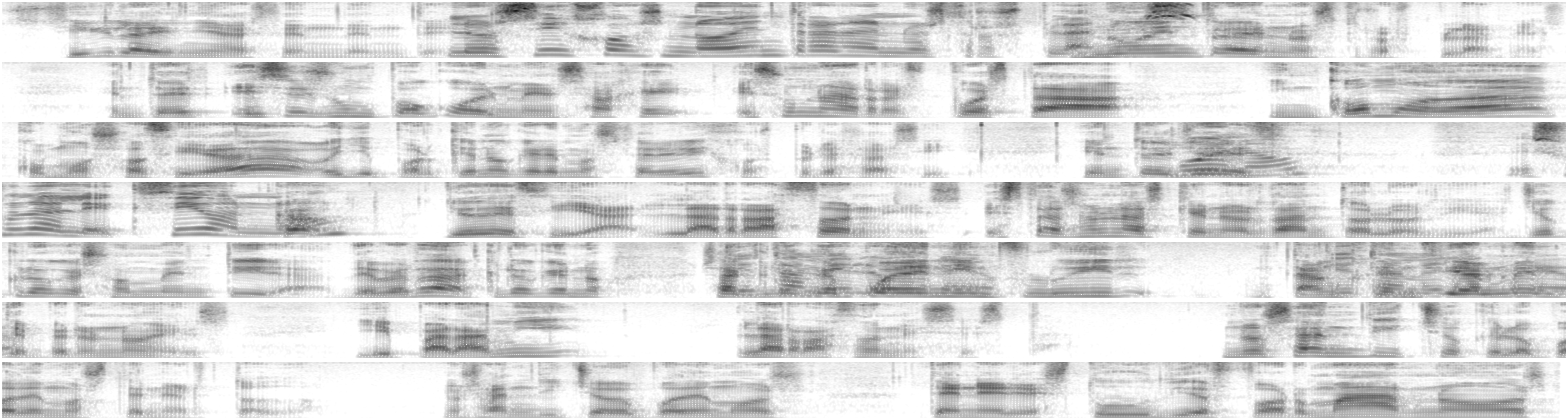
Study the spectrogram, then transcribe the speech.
sigue la línea descendente. Los hijos no entran en nuestros planes. No entran en nuestros planes. Entonces, ese es un poco el mensaje, es una respuesta incómoda como sociedad. Oye, ¿por qué no queremos tener hijos? Pero es así. Y entonces bueno, es una elección, ¿no? yo decía, las razones, estas son las que nos dan todos los días. Yo creo que son mentiras, de verdad, creo que no. O sea, creo que pueden influir tangencialmente, pero no es. Y para mí, la razón es esta. Nos han dicho que lo podemos tener todo. Nos han dicho que podemos tener estudios, formarnos,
